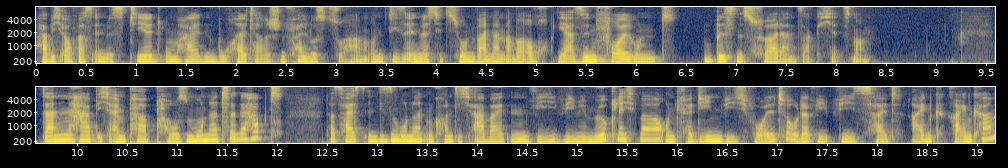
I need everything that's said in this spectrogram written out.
habe ich auch was investiert, um halt einen buchhalterischen Verlust zu haben. Und diese Investitionen waren dann aber auch ja sinnvoll und Business fördern, sag ich jetzt mal. Dann habe ich ein paar Pausenmonate gehabt. Das heißt, in diesen Monaten konnte ich arbeiten, wie, wie mir möglich war und verdienen, wie ich wollte oder wie, wie es halt rein, reinkam.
